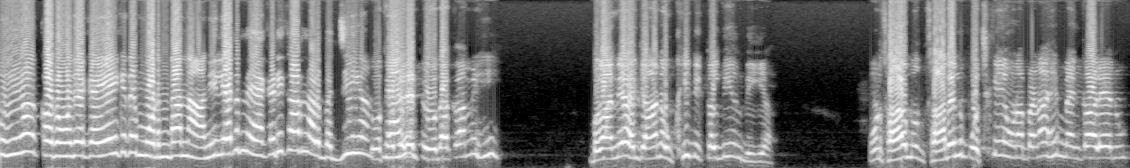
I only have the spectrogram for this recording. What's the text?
ਤੁਸੀਂ ਹੁਣ ਕਦੋਂ ਦੇ ਗਏ ਸੀ ਕਿਤੇ ਮੁੜਨ ਦਾ ਨਾਂ ਨਹੀਂ ਲਿਆ ਤੇ ਮੈਂ ਕਿਹੜੀ ਘਰ ਨਾਲ ਵੱਜੀ ਆ? ਤੇ ਉੱਥੇ ਮੇਰੇ ਪਿਓ ਦਾ ਕੰਮ ਹੀ। ਬਗਾਨੇ ਹੱਥ ਜਾਨ ਔਖੀ ਨਿਕਲਦੀ ਹੁੰਦੀ ਆ। ਹੁਣ ਸਾਰ ਸਾਰਿਆਂ ਨੂੰ ਪੁੱਛ ਕੇ ਆਉਣਾ ਪੈਣਾ ਸੀ ਬੈਂਕ ਵਾਲਿਆਂ ਨੂੰ।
